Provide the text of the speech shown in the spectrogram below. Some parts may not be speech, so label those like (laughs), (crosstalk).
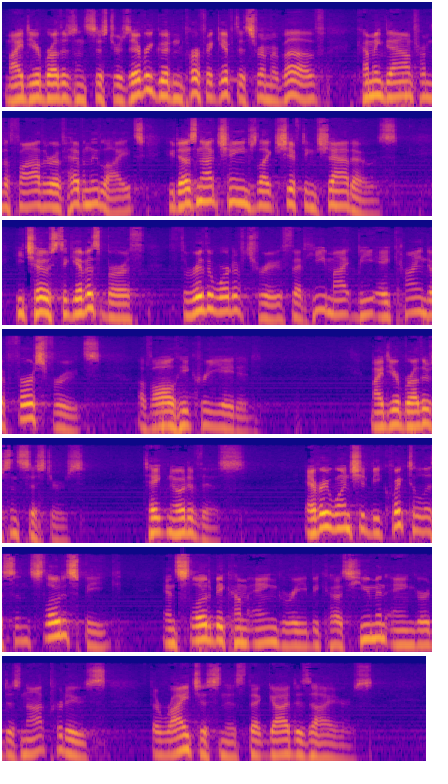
My dear brothers and sisters, every good and perfect gift is from above, coming down from the Father of heavenly lights, who does not change like shifting shadows. He chose to give us birth through the word of truth, that he might be a kind of first fruits of all he created. My dear brothers and sisters, take note of this. Everyone should be quick to listen, slow to speak, and slow to become angry, because human anger does not produce the righteousness that God desires.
